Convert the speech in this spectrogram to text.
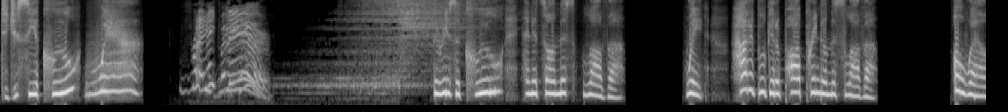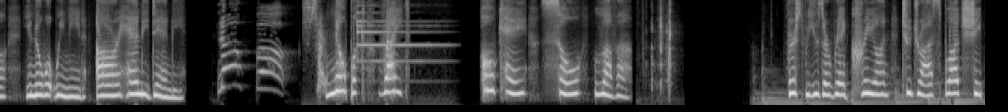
did you see a clue? Where? Right, there! There is a clue, and it's on this lava. Wait, how did Blue get a paw print on this lava? Oh well, you know what we need. Our handy dandy. Notebook! Notebook, right. Okay, so lava. First we use our red crayon to draw a splotch shape.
